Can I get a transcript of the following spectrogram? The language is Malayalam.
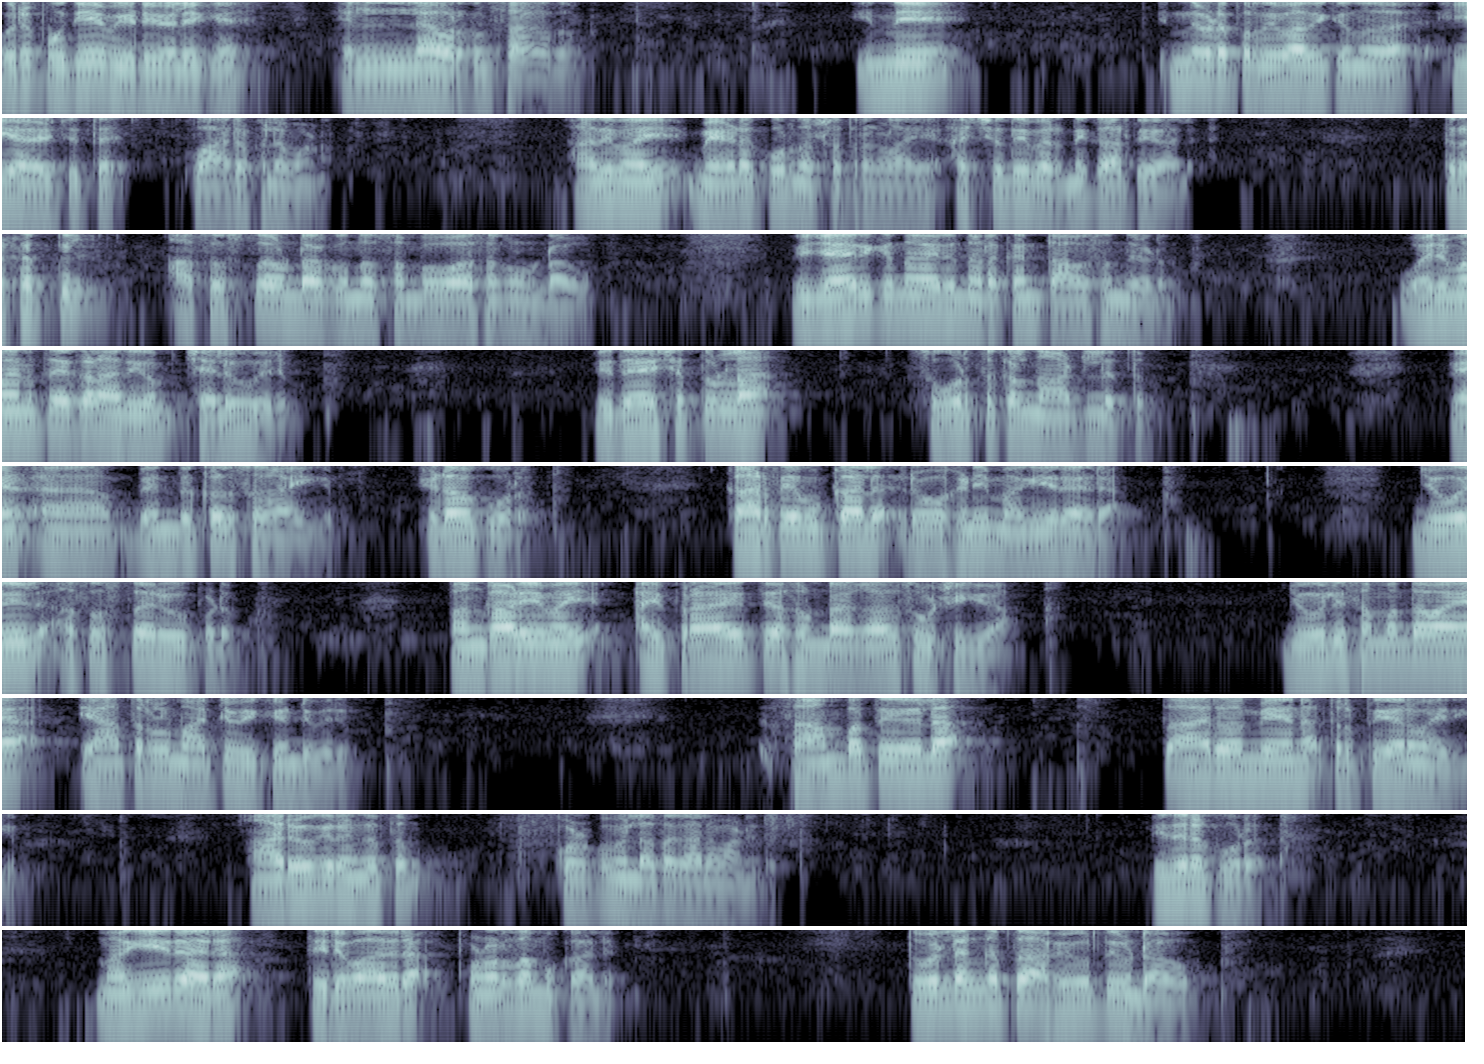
ഒരു പുതിയ വീഡിയോയിലേക്ക് എല്ലാവർക്കും സ്വാഗതം. ഇന്ന് ഇന്നിവിടെ പ്രതിപാദിക്കുന്നത് ഈ ആഴ്ചത്തെ വാരഫലമാണ്. ആദ്യമായി മേടക്കൂർ നക്ഷത്രങ്ങളായ അശ്വതി ഭരണി കാർത്തികാല ഗ്രഹത്തിൽ അസ്വസ്ഥത ഉണ്ടാക്കുന്ന സംഭവവാസങ്ങൾ ഉണ്ടാകും. വിചാരിക്കുന്ന കാര്യം നടക്കാൻ താമസം നേടും. വരുമാനത്തേക്കാൾ അധികം ചെലവ് വരും. വിദേശത്തുള്ള സുഹൃത്തുക്കൾ നാട്ടിലെത്തും. ബന്ധുക്കൾ സഹായിക്കും. ഇടവക്കൂറ്. കാർത്തിക മുക്കാൽ രോഹിണി മകീരര ജോലിയിൽ അസ്വസ്ഥത രൂപപ്പെടും. പങ്കാളിയുമായി അഭിപ്രായ വ്യത്യാസം ഉണ്ടാകാതെ സൂക്ഷിക്കുക. ജോലി സംബന്ധമായ യാത്രകൾ മാറ്റിവെക്കേണ്ടി വരും. സാമ്പത്തിക നില താരതമ്യേന തൃപ്തികരമായിരിക്കും. ആരോഗ്യരംഗത്തും കുഴപ്പമില്ലാത്ത കാലമാണിത്. മിഥുനക്കൂറ് മകീരര തിരുവാതിര പുണർന്ന മുക്കാൽ തൊഴിൽ രംഗത്ത് അഭിവൃദ്ധി ഉണ്ടാകും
